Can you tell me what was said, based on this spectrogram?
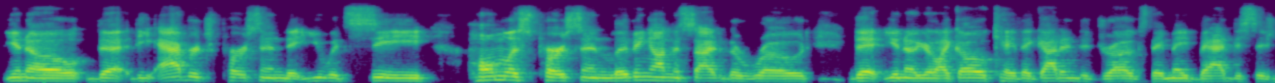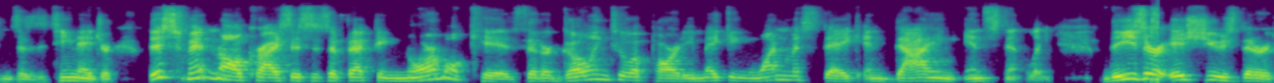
you know the the average person that you would see homeless person living on the side of the road that you know you're like oh, okay they got into drugs they made bad decisions as a teenager. This fentanyl crisis is affecting normal kids that are going to a party making one mistake and dying instantly. These are issues that are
